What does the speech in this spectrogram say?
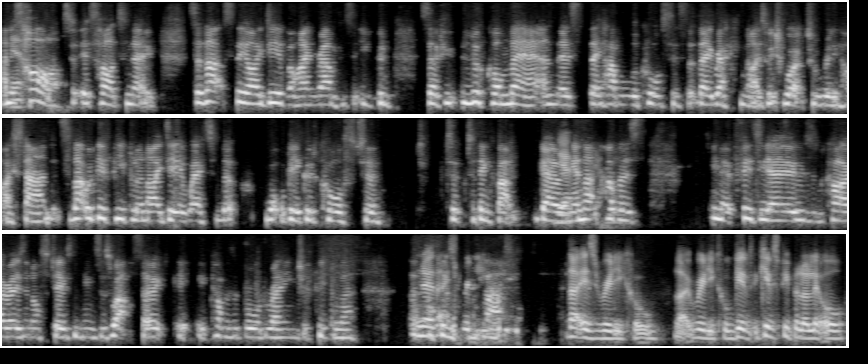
and yeah. it's hard. To, it's hard to know. So that's the idea behind Ramp is that you can. So if you look on there and there's they have all the courses that they recognise which work to a really high standard. So that would give people an idea where to look, what would be a good course to to, to think about going, yeah. and that covers you know physios and chiros and osteos and things as well. So it, it, it covers a broad range of people are, no that's really that. that is really cool like really cool. Give, gives people a little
